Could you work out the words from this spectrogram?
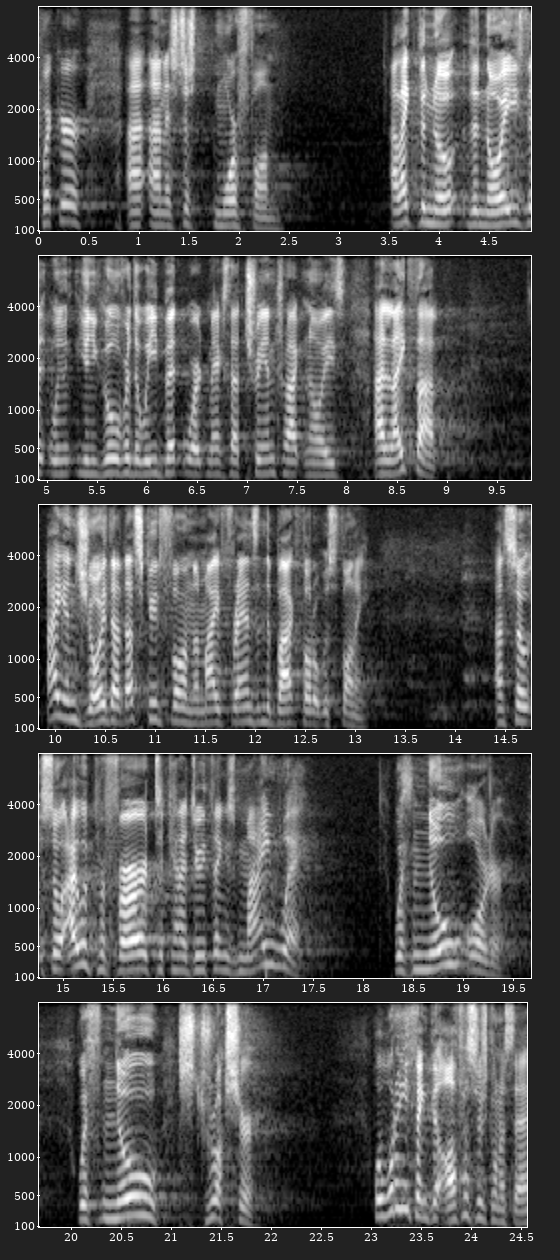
quicker uh, and it's just more fun. I like the, no- the noise that when you go over the wee bit where it makes that train track noise. I like that. I enjoy that. That's good fun. And my friends in the back thought it was funny. And so, so I would prefer to kind of do things my way with no order, with no structure. Well, what do you think the officer's going to say?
